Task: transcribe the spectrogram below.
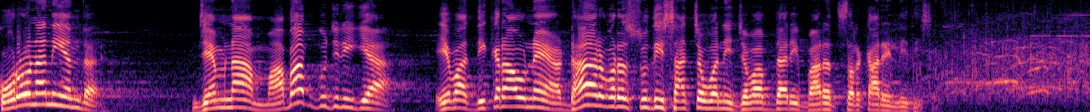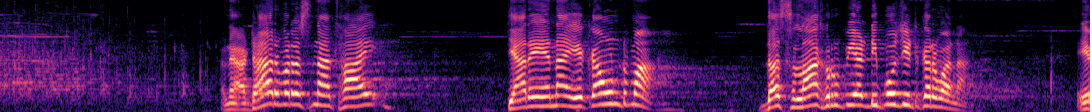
કોરોનાની અંદર જેમના મા બાપ ગુજરી ગયા, એવા દીકરાઓને અઢાર વર્ષ સુધી સાચવવાની જવાબદારી ભારત સરકારે લીધી છે. અને અઢાર વર્ષના થાય, ત્યારે એના એકાઉન્ટમાં દસ લાખ રૂપિયા ડિપોઝિટ કરવાના. એ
